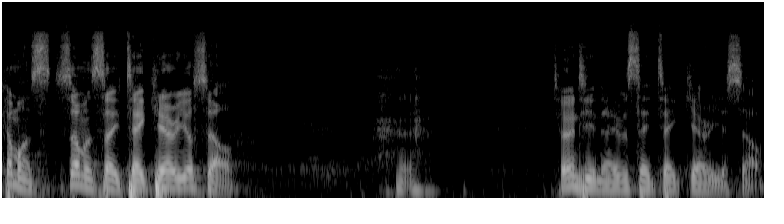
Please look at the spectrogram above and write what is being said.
Come on, someone say, take care of yourself. Turn to your neighbor and say, take care of yourself.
